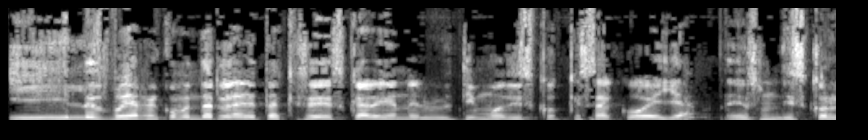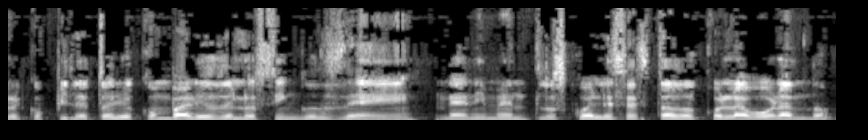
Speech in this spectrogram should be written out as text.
y les voy a recomendar la neta que se descarguen el último disco que sacó ella. Es un disco recopilatorio con varios de los singles de, de anime en los cuales ha estado colaborando.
